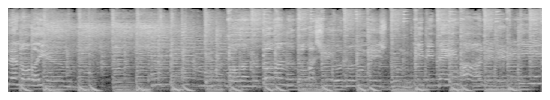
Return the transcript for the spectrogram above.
kölen olayım? Dolanı dolanı dolaşıyorum Mecnun gibi meyhaneleri.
